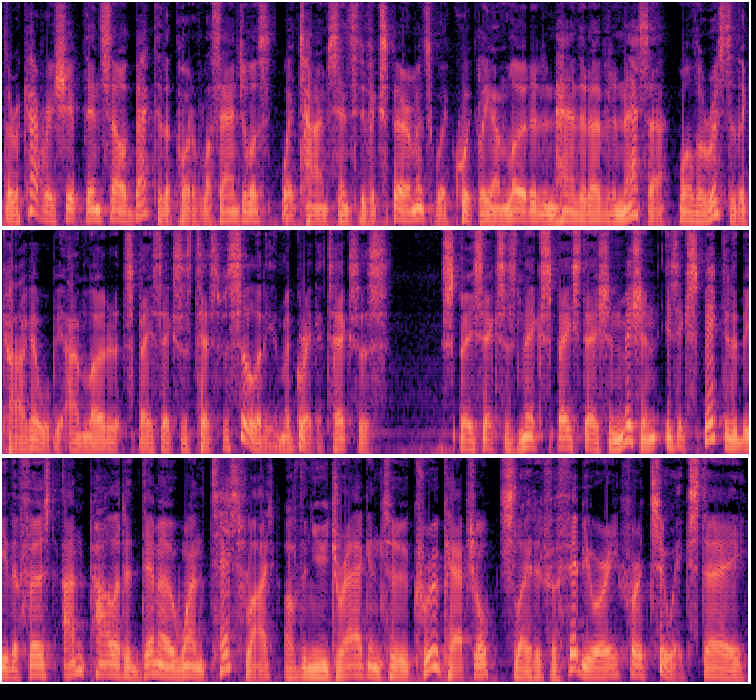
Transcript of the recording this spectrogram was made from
The recovery ship then sailed back to the port of Los Angeles, where time sensitive experiments were quickly unloaded and handed over to NASA, while the rest of the cargo will be unloaded at SpaceX's test facility in McGregor, Texas. SpaceX's next space station mission is expected to be the first unpiloted Demo 1 test flight of the new Dragon 2 crew capsule, slated for February for a two week stay.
